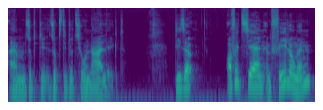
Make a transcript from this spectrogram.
ähm, Substitution nahelegt. Diese offiziellen Empfehlungen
